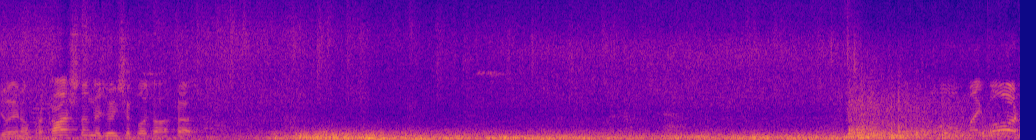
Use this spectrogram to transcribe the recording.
જો એનો પ્રકાશ તમે જોઈ શકો છો આખા. માય ગોડ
